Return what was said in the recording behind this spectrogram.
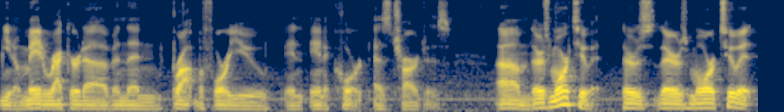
you know, made record of and then brought before you in, in a court as charges. Um, there's more to it. There's there's more to it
